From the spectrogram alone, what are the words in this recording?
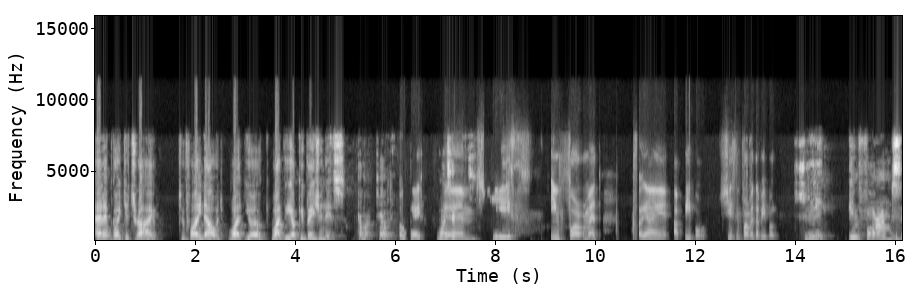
and I'm going to try to find out what your what the occupation is. Come on, tell me Okay. one Um, sentence. she's informed uh, a people. She's informed the people. She informs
